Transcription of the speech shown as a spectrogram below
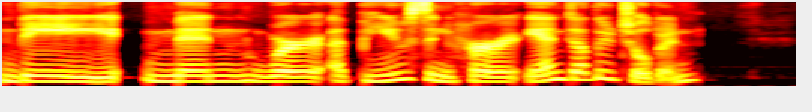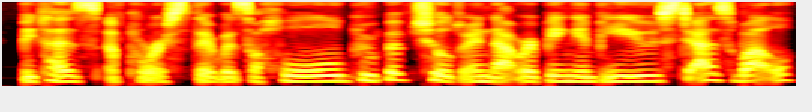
the men were abusing her and other children, because of course there was a whole group of children that were being abused as well.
